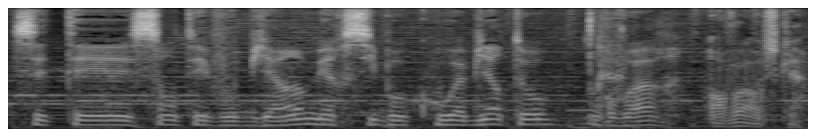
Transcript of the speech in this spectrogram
C'était Sentez-vous bien. Merci beaucoup. À bientôt. Au revoir. Au revoir, Oscar.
